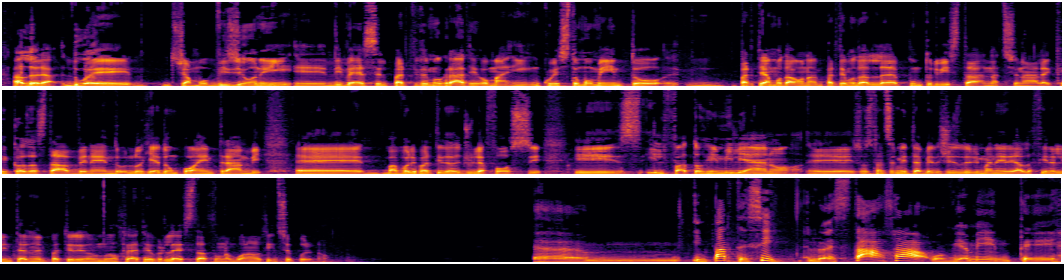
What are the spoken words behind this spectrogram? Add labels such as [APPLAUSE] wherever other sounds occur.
Allora, due diciamo, visioni eh, diverse del Partito Democratico, ma in questo momento eh, partiamo, da una, partiamo, dal punto di vista nazionale. Che cosa sta avvenendo? Lo chiedo un po' a entrambi, eh, ma voglio partire da Giulia Fossi. il fatto che Emiliano eh, sostanzialmente abbia deciso di rimanere alla fine all'interno del Partito Democratico per lei è stata una buona notizia oppure no? Ehm, in parte sì, lo è stata, ovviamente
